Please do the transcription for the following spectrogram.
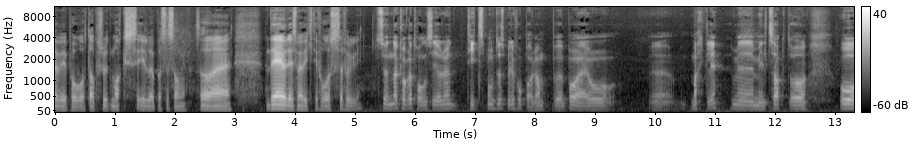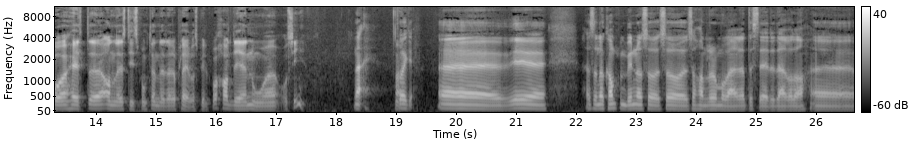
er vi på vårt absolutt maks i løpet av sesongen. Så det er jo det som er viktig for oss, selvfølgelig. Søndag klokka tolv, sier du. Tidspunktet å spille fotballkamp på er jo eh, merkelig, mildt sagt. Og, og helt eh, annerledes tidspunkt enn det dere pleier å spille på. Har det noe å si? Nei, tror jeg ikke. Uh, vi, Altså Når kampen begynner, så, så, så handler det om å være til stede der og da. Uh,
